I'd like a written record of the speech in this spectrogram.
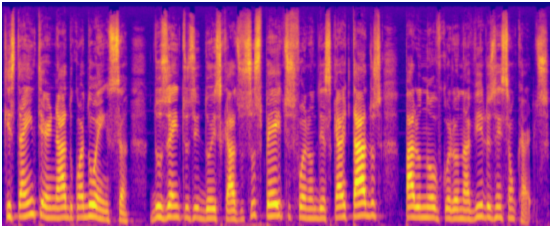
que está internado com a doença. 202 casos suspeitos foram descartados para o novo coronavírus em São Carlos.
